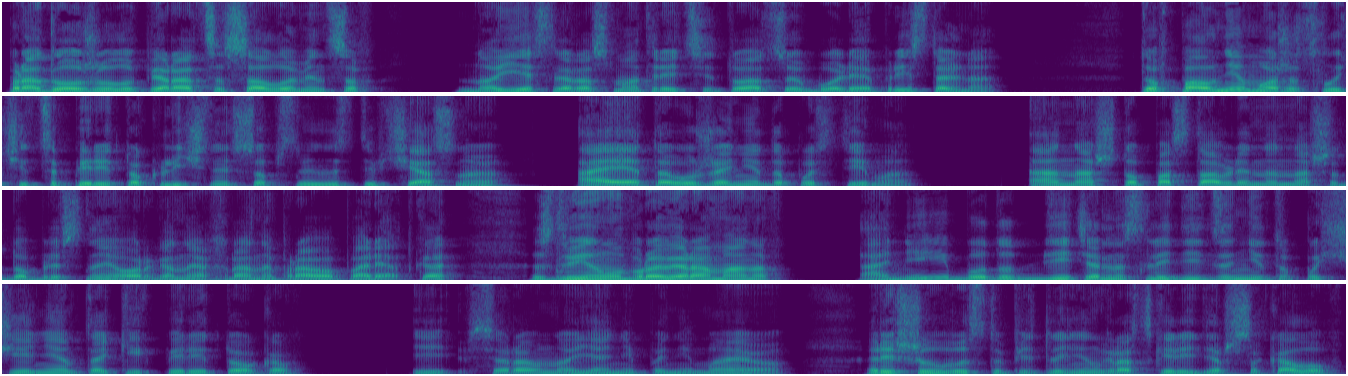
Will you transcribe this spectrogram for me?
продолжил упираться Соломенцев, но если рассмотреть ситуацию более пристально, то вполне может случиться переток личной собственности в частную, а это уже недопустимо. А на что поставлены наши доблестные органы охраны правопорядка? Сдвинул брови Романов. Они будут бдительно следить за недопущением таких перетоков. И все равно я не понимаю, решил выступить ленинградский лидер Соколов,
